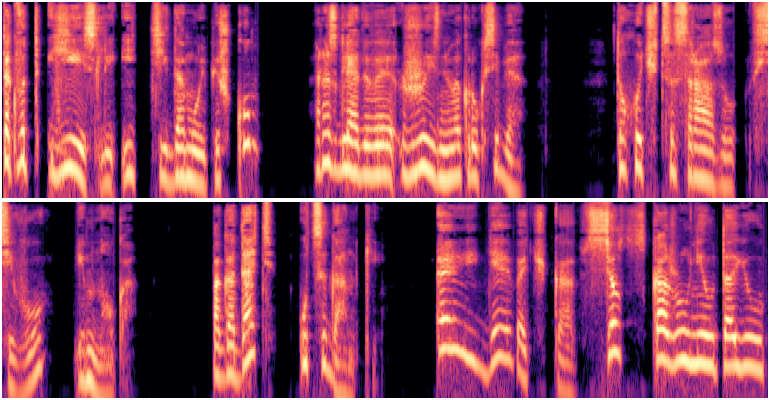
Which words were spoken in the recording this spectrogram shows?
Так вот, если идти домой пешком, разглядывая жизнь вокруг себя, то хочется сразу всего и много. Погадать у цыганки. Эй, девочка, все скажу, не утаю,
